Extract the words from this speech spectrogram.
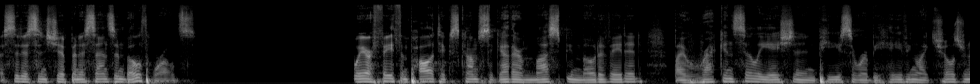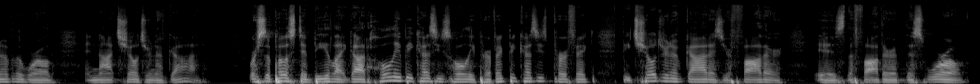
a citizenship in a sense in both worlds. Way our faith and politics comes together must be motivated by reconciliation and peace, or we're behaving like children of the world and not children of God. We're supposed to be like God, holy because He's holy, perfect because He's perfect. Be children of God as your Father is the Father of this world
